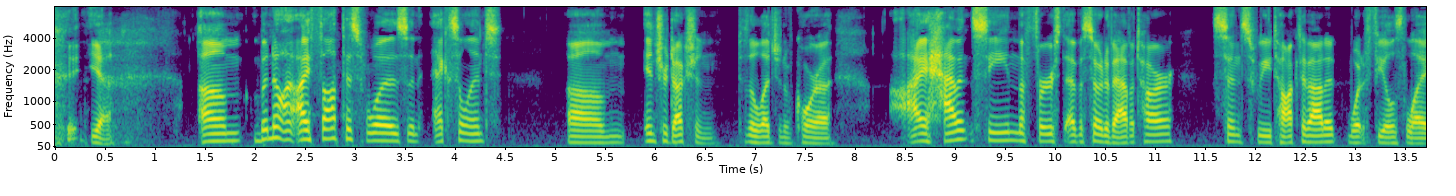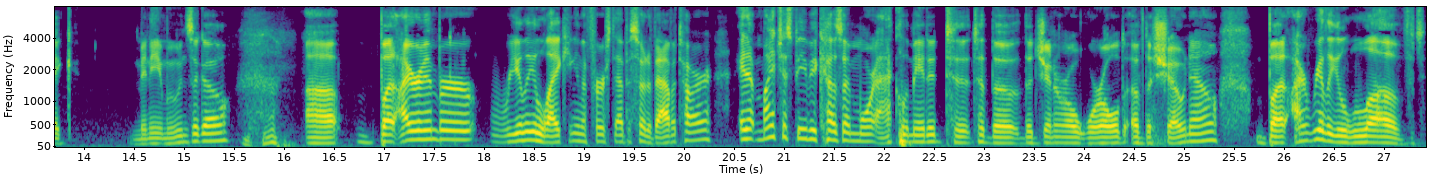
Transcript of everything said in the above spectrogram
yeah. Um, but no, I, I, thought this was an excellent um, introduction to the Legend of Korra. I haven't seen the first episode of Avatar since we talked about it, what feels like many moons ago. Mm-hmm. Uh, but I remember really liking the first episode of Avatar, and it might just be because I'm more acclimated to, to the, the general world of the show now. But I really loved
